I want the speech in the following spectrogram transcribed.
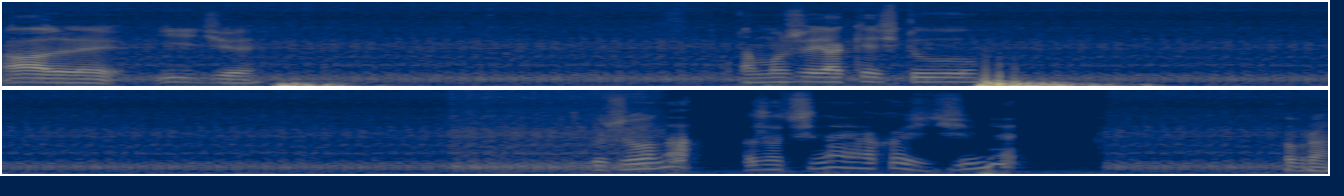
Ale idzie. A może jakieś tu... Tylko, że ona zaczyna jakoś dziwnie... Dobra.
